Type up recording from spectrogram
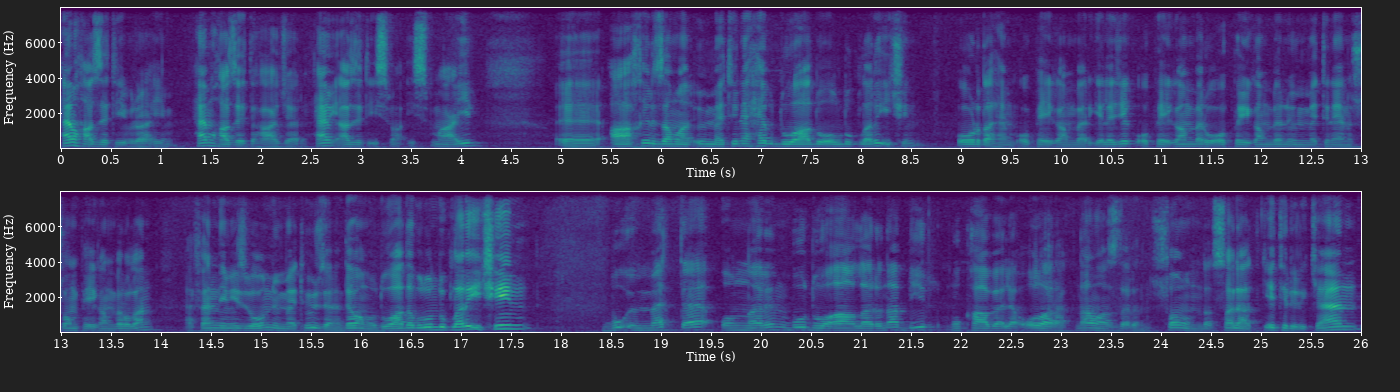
hem Hazreti İbrahim hem Hazreti Hacer hem Hazreti İsma- İsmail e, ahir zaman ümmetine hep duada oldukları için orada hem o peygamber gelecek o peygamber ve o peygamberin ümmetine yani son peygamber olan Efendimiz ve onun ümmeti üzerine devamlı duada bulundukları için bu ümmet de onların bu dualarına bir mukabele olarak namazların sonunda salat getirirken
